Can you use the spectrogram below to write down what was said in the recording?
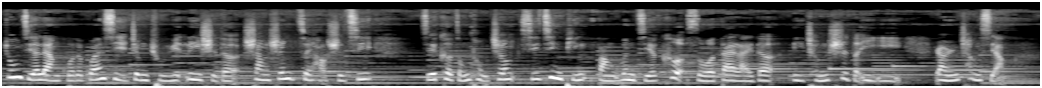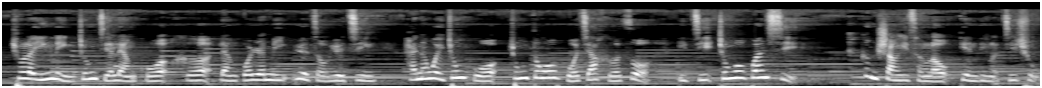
中捷两国的关系正处于历史的上升最好时期。捷克总统称，习近平访问捷克所带来的里程式的意义，让人畅想，除了引领中捷两国和两国人民越走越近，还能为中国中东欧国家合作以及中欧关系更上一层楼奠定了基础。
